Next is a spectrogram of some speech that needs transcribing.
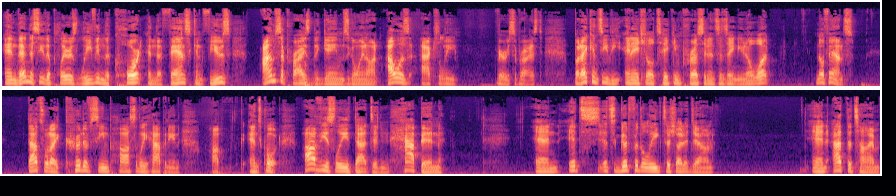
And then to see the players leaving the court and the fans confused, I'm surprised the game's going on. I was actually very surprised. But I can see the NHL taking precedence and saying, you know what? No fans. That's what I could have seen possibly happening. Uh, end quote. Obviously, that didn't happen, and it's it's good for the league to shut it down. And at the time,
